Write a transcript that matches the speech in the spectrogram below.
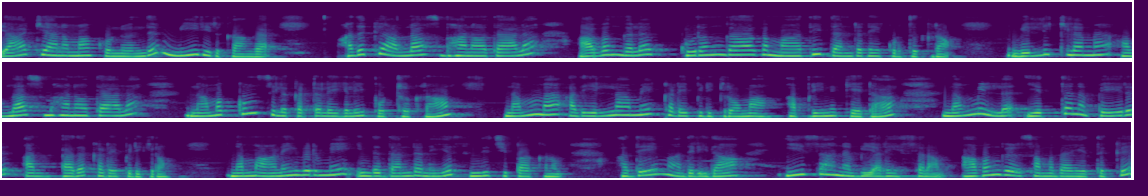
வியாக்கியானமாக கொண்டு வந்து மீறி இருக்காங்க அதுக்கு அல்லாஹ் சுபானாவதால அவங்கள குரங்காக மாற்றி தண்டனை கொடுத்துக்கிறான். வெள்ளிக்கிழமை அல்லாஹ் சுபானாவதால நமக்கும் சில கட்டளைகளை போட்டிருக்கிறான். நம்ம அதை எல்லாமே கடைபிடிக்கிறோமா அப்படின்னு கேட்டால் நம்மள எத்தனை பேர் அந் அதை கடைபிடிக்கிறோம். நம்ம அனைவருமே இந்த தண்டனையை சிந்திச்சு பார்க்கணும். அதே மாதிரி தான் ஈசா நபி அலைஹிஸ்ஸலாம் அவங்க சமுதாயத்துக்கு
